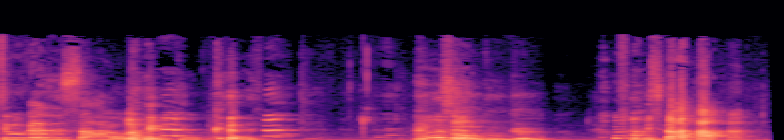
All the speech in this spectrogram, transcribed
都更是啥？我都更。周都更。没错。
